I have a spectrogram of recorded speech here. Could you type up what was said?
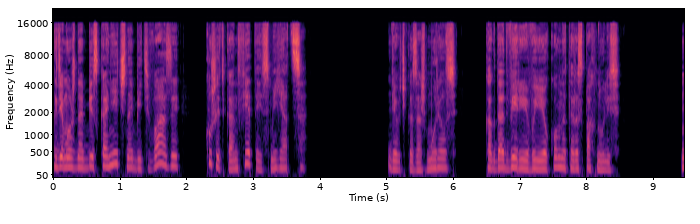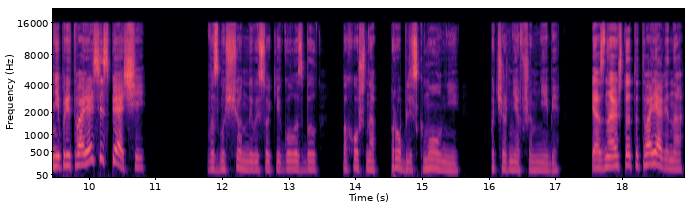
где можно бесконечно бить вазы, кушать конфеты и смеяться. Девочка зажмурилась, когда двери в ее комнаты распахнулись. «Не притворяйся спящей!» Возмущенный высокий голос был похож на проблеск молнии в почерневшем небе. «Я знаю, что это твоя вина.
